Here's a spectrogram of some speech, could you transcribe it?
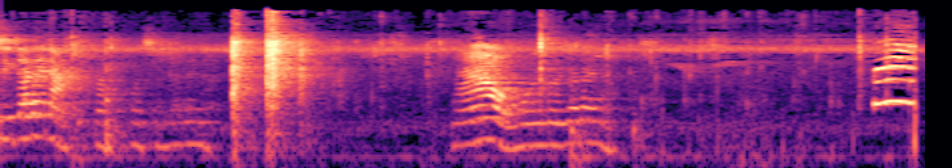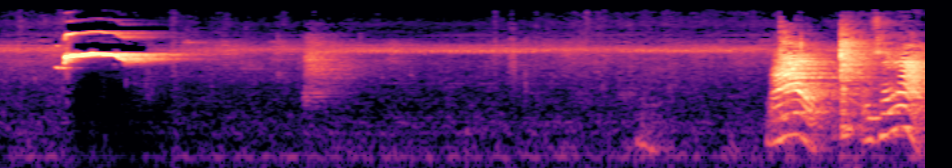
Xịt ra đây nào. Nào, ngồi xin ra đây nào. Nào, ngồi ngồi ra đây nào. Nào, ngồi xuống nào.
